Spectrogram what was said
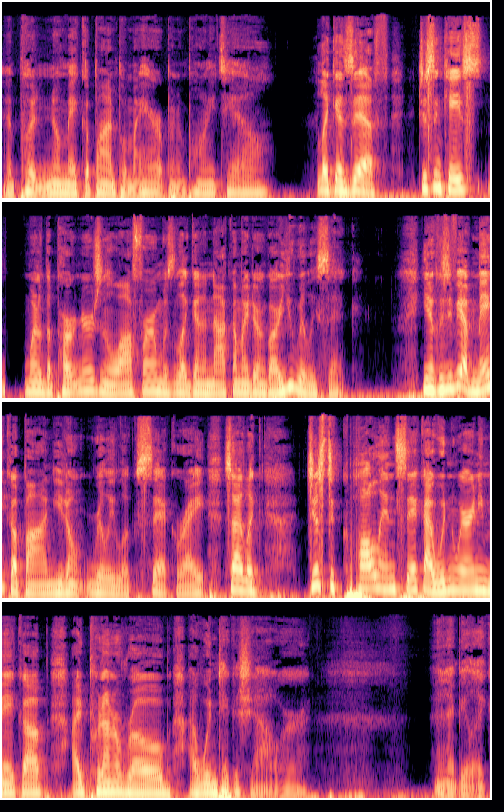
and put no makeup on, put my hair up in a ponytail. Like as if, just in case one of the partners in the law firm was like going to knock on my door and go, are you really sick? You know, because if you have makeup on, you don't really look sick, right? So I like, just to call in sick, I wouldn't wear any makeup. I'd put on a robe. I wouldn't take a shower. And I'd be like,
